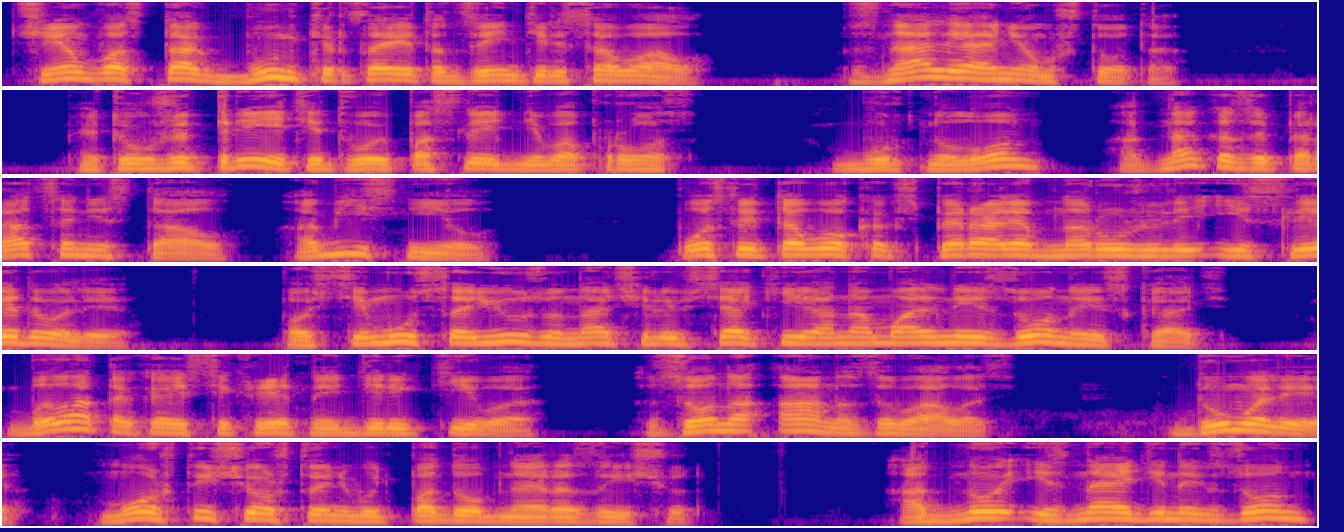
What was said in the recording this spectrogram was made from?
чем вас так бункер-то этот заинтересовал? Знали о нем что-то? Это уже третий твой последний вопрос. Буркнул он, однако запираться не стал, объяснил. После того, как спираль обнаружили и исследовали, по всему Союзу начали всякие аномальные зоны искать. Была такая секретная директива. Зона А называлась. Думали, может еще что-нибудь подобное разыщут. Одной из найденных зон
